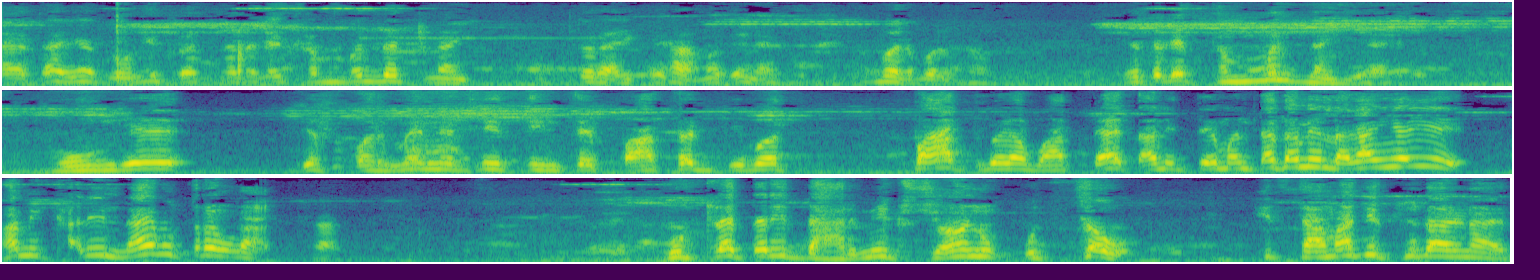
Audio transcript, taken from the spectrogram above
आता या दोन्ही प्रश्नाचा काही संबंधच नाही. उत्तर ऐकायमध्ये नाही. बरं बरं याचा काही संबंध नाही आहे. भोंगे जे परमनंटली तीनशे पासष्ट दिवस पाच वेळा वाचतायत आणि ते म्हणतात आम्ही लगाएंगे आम्ही खाली नाही उतरवणार. कुठला तरी धार्मिक सण उत्सव ही सामाजिक सुधारणा आहेत.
